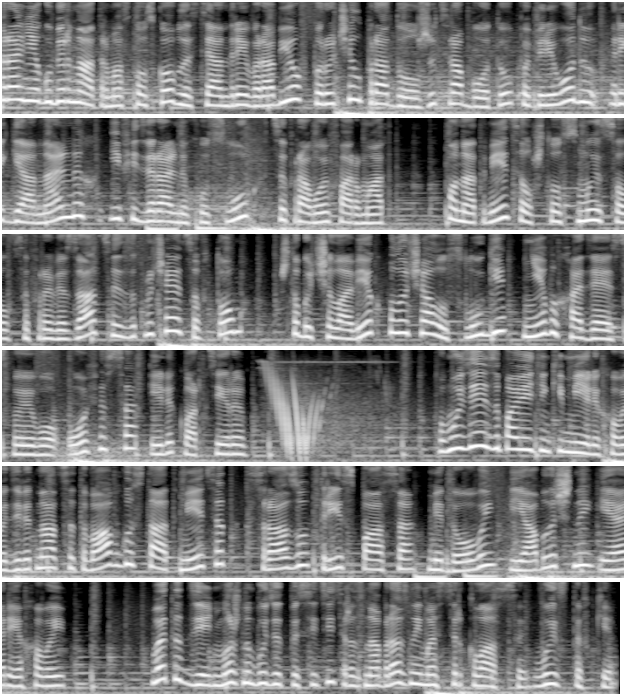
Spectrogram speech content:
Ранее губернатор Московской области Андрей Воробьев поручил продолжить работу по переводу региональных и федеральных услуг в цифровой формат – он отметил, что смысл цифровизации заключается в том, чтобы человек получал услуги, не выходя из своего офиса или квартиры. В музее-заповеднике Мелехова 19 августа отметят сразу три спаса – медовый, яблочный и ореховый. В этот день можно будет посетить разнообразные мастер-классы, выставки,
